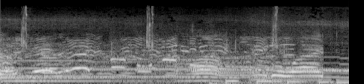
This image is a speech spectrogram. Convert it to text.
done. You got it. Wow. Go wide.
